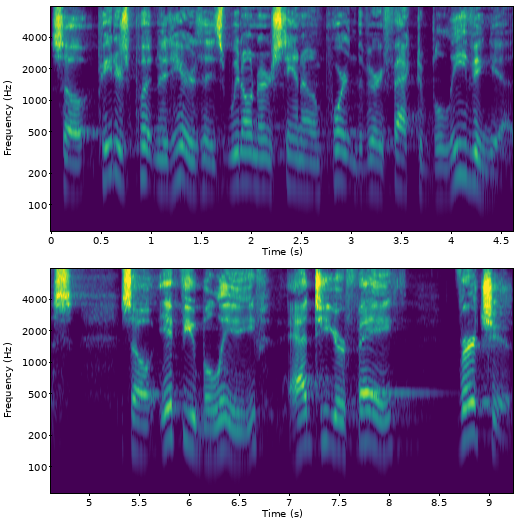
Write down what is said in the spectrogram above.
So Peter's putting it here is we don't understand how important the very fact of believing is. So if you believe, add to your faith virtue.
